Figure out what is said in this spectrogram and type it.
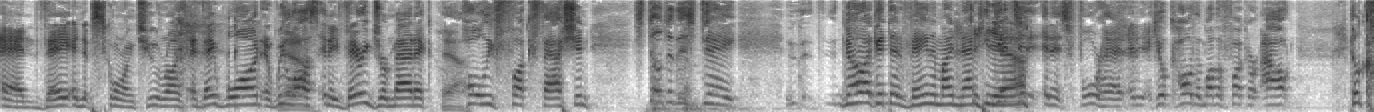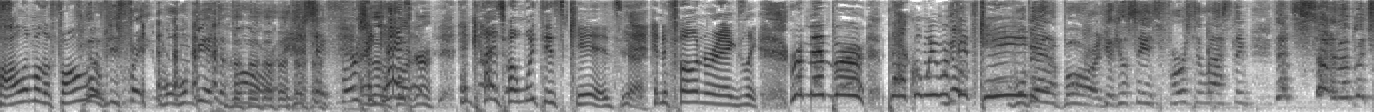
And they ended up scoring two runs, and they won, and we Yeah. lost in a very dramatic, Yeah. holy fuck fashion. Still to this day, now I get that vein in my neck. He Yeah. gets it in his forehead, and he'll call the motherfucker out. He'll call him on the phone. No, just we'll, we'll be at the bar. And he'll say first. That guy's, that guy's home with his kids. Yeah. And the phone rings. Like, remember back when we were No, 15? We'll be at a bar. And he'll, he'll say his first and last name. That son of a bitch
